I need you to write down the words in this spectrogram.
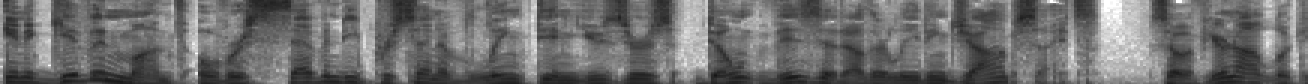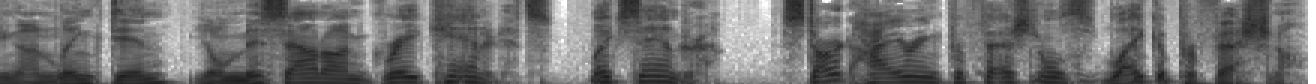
In a given month, over 70% of LinkedIn users don't visit other leading job sites. So if you're not looking on LinkedIn, you'll miss out on great candidates like Sandra. Start hiring professionals like a professional.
